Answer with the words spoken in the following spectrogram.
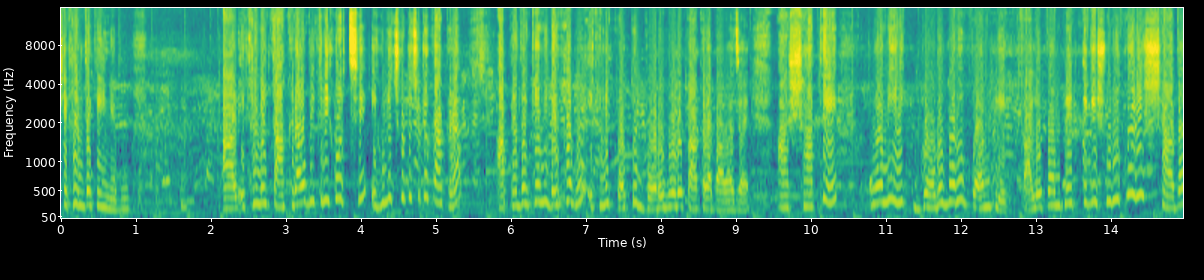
সেখান থেকেই নেব। আর এখানে কাঁকড়াও বিক্রি করছে। এগুলো ছোট ছোট কাঁকড়া। আপনাদেরকে আমি দেখাবো এখানে কত বড় বড় কাঁকড়া পাওয়া যায়। আর সাথে অনেক বড় বড় পমপ্লেট। কালো পমপ্লেট থেকে শুরু করে সাদা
